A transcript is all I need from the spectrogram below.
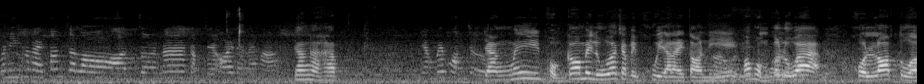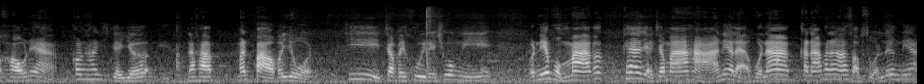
วันนี้ทนายตั้มจะรอเจอหน้ากับเจ๊อ้อยเลยไหมคะยังอะครับ ยังไม่พร้อมเจอยังไม่ผมก็ไม่รู้ว่าจะไปคุยอะไรตอนนี้ เพราะผมก็รู้ว่าคนรอบตัวเขาเนี่ยค่อนข้างที่จะเยอะนะครับ มันเปล่าประโยชน์ที่จะไปคุยในช่วงนี้ วันนี้ผมมาก็แค่อยากจะมาหาเนี่ยแหละหัวหน้าคณะพนักงานสอบสวนเรื่องเนี้ย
